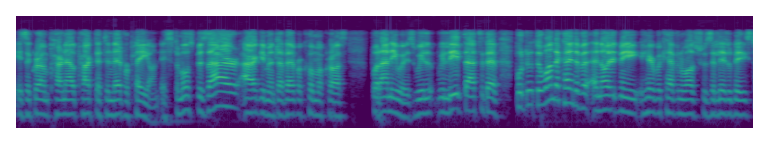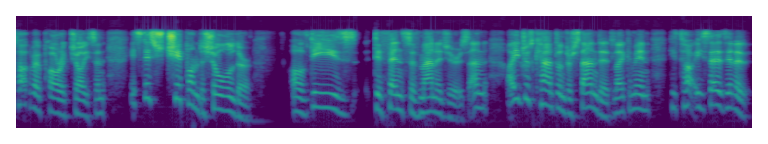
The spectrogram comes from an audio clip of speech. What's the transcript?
is a ground Parnell Park that they never play on. It's the most bizarre argument I've ever come across but hmm. anyways we'll we'll leave that to them. But the one that kind of annoyed me here with Kevin Walsh was a little bit he's talking about Pádraic Joyce and it's this chip on the shoulder of these defensive managers and I just can't understand it. Like I mean he's ta- he says in it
